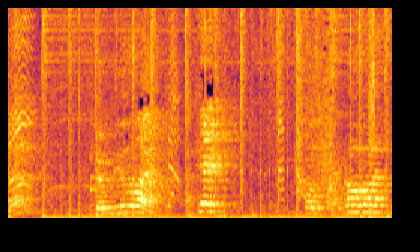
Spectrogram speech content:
Yeah? Go with the other leg. Okay. Goes back over.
